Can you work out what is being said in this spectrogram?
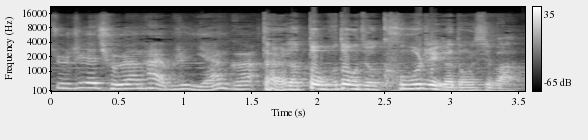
就是这些球员他也不是严格。但是他动不动就哭这个东西吧，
